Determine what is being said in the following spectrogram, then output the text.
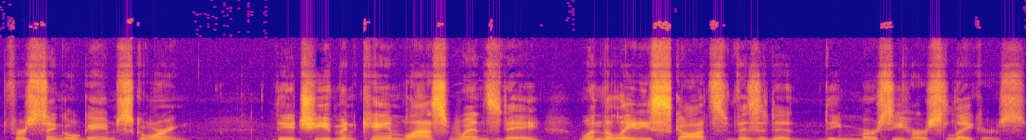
for single game scoring. The achievement came last Wednesday when the Lady Scots visited the Mercyhurst Lakers.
